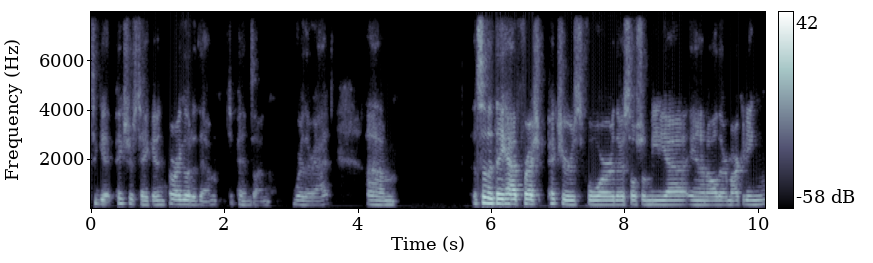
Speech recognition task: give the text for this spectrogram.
to get pictures taken, or I go to them, depends on where they're at. Um, so that they have fresh pictures for their social media and all their marketing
